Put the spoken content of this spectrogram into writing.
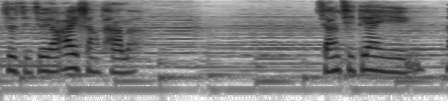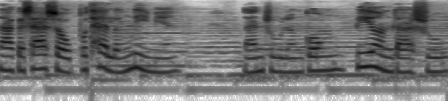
自己就要爱上他了。想起电影《那个杀手不太冷》里面，男主人公利恩大叔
